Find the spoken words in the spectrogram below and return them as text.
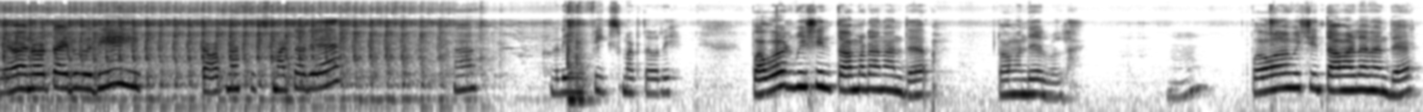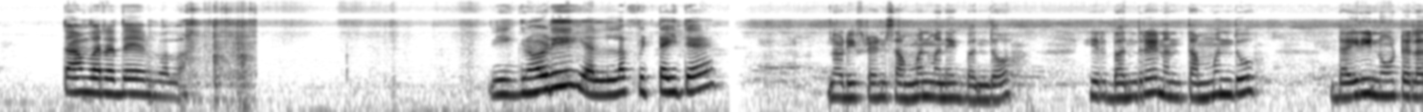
ನೀವೇ ನೋಡ್ತಾ ಇರ್ಬೋದು. ಟಾಪ್ನ ಫಿಕ್ಸ್ ಮಾಡ್ತಾವ್ರಿ? ಹಾಂ? ನೋಡಿ ಫಿಕ್ಸ್ ಮಾಡ್ತಾವ್ರಿ. ಪವರ್ ಮಿಷಿನ್ ತಗೊಂಬಿಡೋಣ ಅಂದೆ. ತಗೊಂಬಂದೇ ಇಲ್ವಲ್ಲ? ಪವರ್ ಮಿಷಿನ್ ತಗೊಂಬಡೋಣ ಅಂದೆ. ತಗೊಂಬರೋದೇ ಇಲ್ವಲ್ಲ? ಈಗ ನೋಡಿ ಎಲ್ಲ ಫಿಟ್ ಐತೆ. ನೋಡಿ ಫ್ರೆಂಡ್ಸ್ ಅಮ್ಮನ ಮನೆಗೆ ಬಂದು ಇಲ್ಲಿ ಬಂದರೆ ನನ್ನ ತಮ್ಮಂದು ಡೈರಿ ನೋಟೆಲ್ಲ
